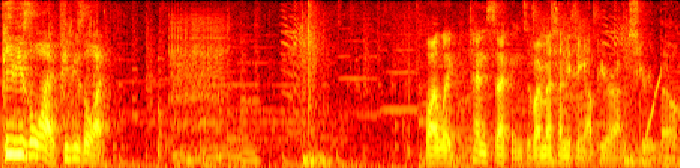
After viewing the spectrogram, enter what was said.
PB's alive, PB's alive. By like 10 seconds. If I mess anything up here, I'm screwed though.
